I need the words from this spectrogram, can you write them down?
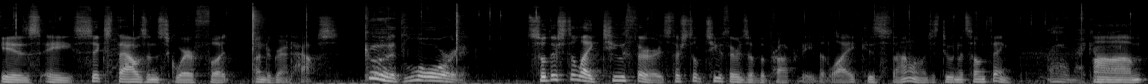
is a 6,000 square foot underground house. Good lord. So there's still like two thirds. There's still two thirds of the property that like is I don't know, just doing its own thing. Oh my god. Um,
